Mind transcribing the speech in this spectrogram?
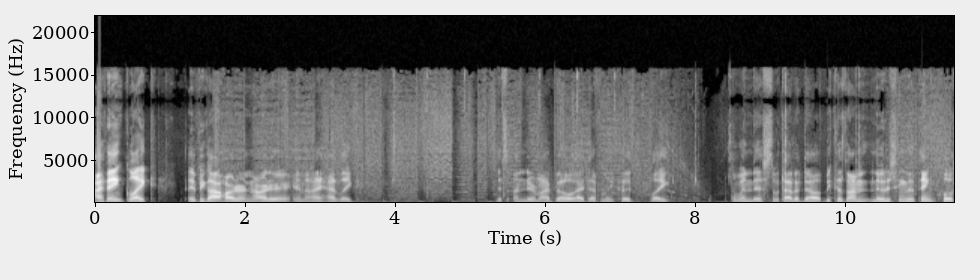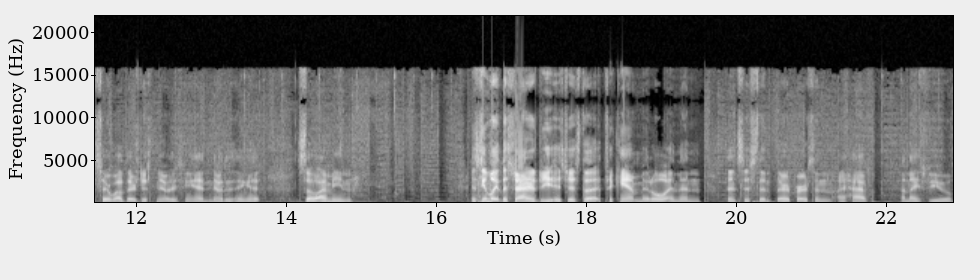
I think, like, if it got harder and harder and I had, like, this under my belt, I definitely could, like, win this without a doubt because I'm noticing the thing closer while they're just noticing it, noticing it. So, I mean... It seems like the strategy is just to, to camp middle, and then since it's in third person, I have a nice view.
